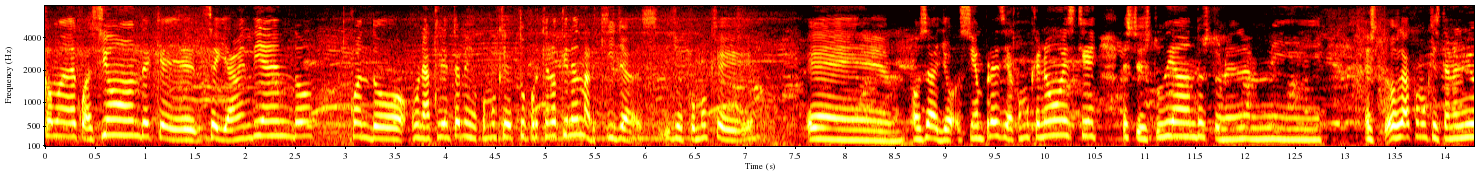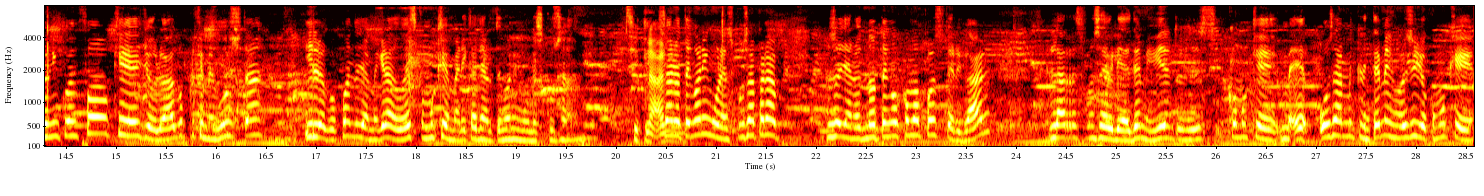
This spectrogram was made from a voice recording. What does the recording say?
como de adecuación, de que seguía vendiendo. Cuando una cliente me dijo como que, ¿tú por qué no tienes marquillas? Y yo como que, eh, o sea, yo siempre decía como que no, es que estoy estudiando, esto no es mi, esto- o sea, como que este no es mi único enfoque, yo lo hago porque me gusta. Y luego cuando ya me gradué es como que, marica, ya no tengo ninguna excusa. Sí, claro. O sea, no tengo ninguna excusa para, o sea, ya no, no tengo como postergar las responsabilidades de mi vida. Entonces, como que, me- o sea, mi cliente me dijo eso y yo como que,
